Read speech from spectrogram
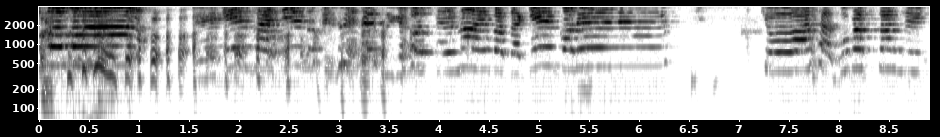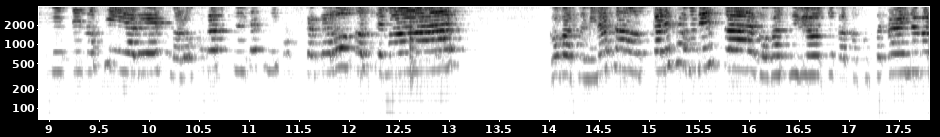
こんばんは、えー、現在天国で修行中の江端恵子です今日はさ5月31日の深夜です、まあ、6月1日に差し掛かろうとしてます。5月皆さんお疲れ様でした。5月病とかと戦いなが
